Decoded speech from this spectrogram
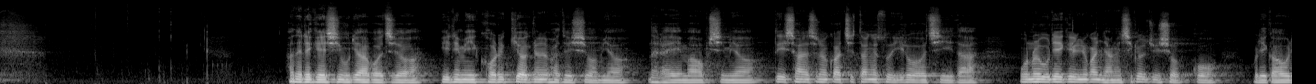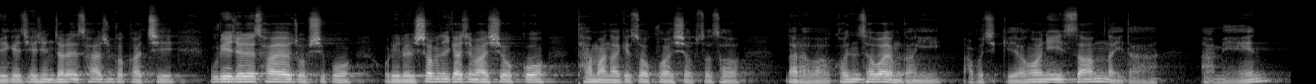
하늘에 계신 우리 아버지여 이름이 거룩히 여김을 받으시오며 나라의 마옵시며 뜻이 하늘에서 같이 땅에서도 이루어지이다. 오늘 우리에게 일용한 양식을 주시옵고 우리가 우리에게 죄진 자를 사하여 준것 같이 우리의 죄를 사하여 주옵시고 우리를 시험에 들게 하지 마시옵고 다만 악에서 구하시옵소서 나라와 권사와 영광이 아버지께 영원히 쌓옵나이다. 아멘.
